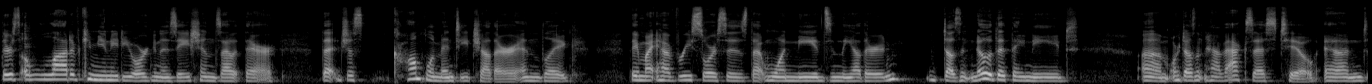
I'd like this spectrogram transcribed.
there's a lot of community organizations out there that just complement each other and like they might have resources that one needs and the other doesn't know that they need um, or doesn't have access to. And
